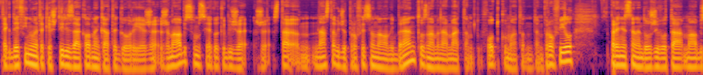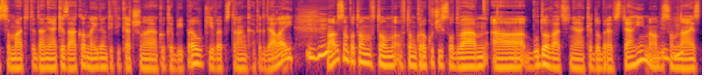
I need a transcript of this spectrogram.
tak definuje také štyri základné kategórie. Že, že mal by som si ako keby, že, že stav, nastaviť, že profesionálny brand, to znamená mať tam tú fotku, mať tam ten profil, prenesené do života, mal by som mať teda nejaké základné identifikačné ako keby prvky, web stránka a tak ďalej. Mm-hmm. Mal by som potom v tom, v tom kroku číslo 2 budovať nejaké dobré vzťahy, mal by som mm-hmm. nájsť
